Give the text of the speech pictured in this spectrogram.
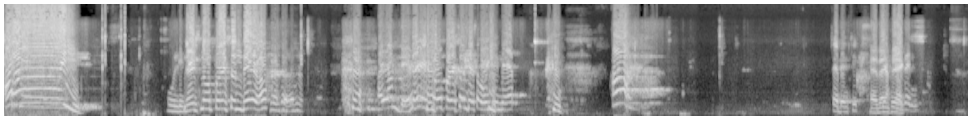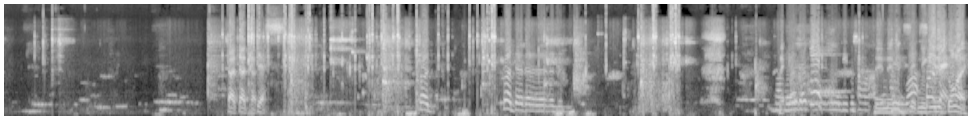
Ay! Ulit. There's no person there, oh. I am there. There is no person, there's only net. ah! Seven, six. Seven, Seven. six. Chat, chat, chat. Yes. Rod. Rod, rod, rod, rod, rod. Bakit? Dito sa... Hindi, hindi, hindi. Nigilid ko nga eh.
